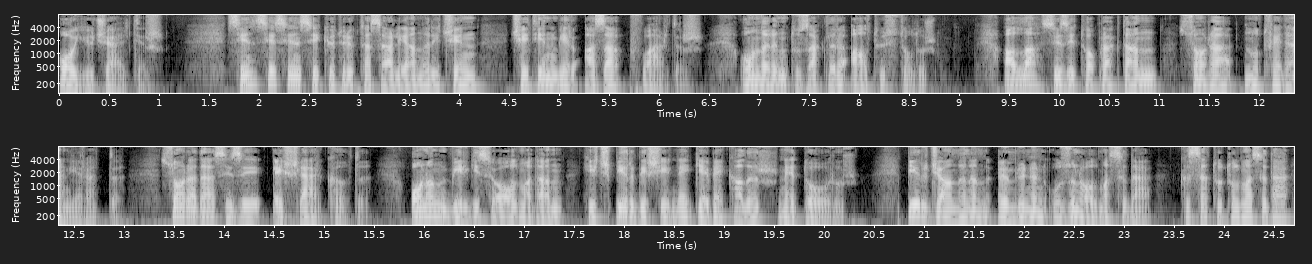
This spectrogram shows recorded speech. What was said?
o yüceltir sinsi sinsi kötülük tasarlayanlar için çetin bir azap vardır. Onların tuzakları alt üst olur. Allah sizi topraktan, sonra nutfeden yarattı. Sonra da sizi eşler kıldı. Onun bilgisi olmadan hiçbir dişi ne gebe kalır ne doğurur. Bir canlının ömrünün uzun olması da, kısa tutulması da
